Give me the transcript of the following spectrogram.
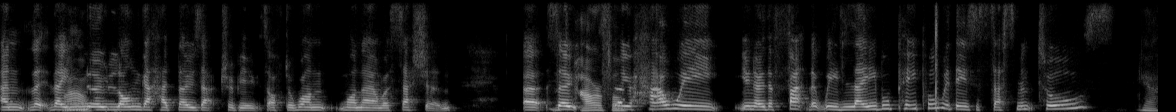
and they, they Wow. no longer had those attributes after one one hour session uh, so powerful. so how we you know the fact that we label people with these assessment tools Yeah.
